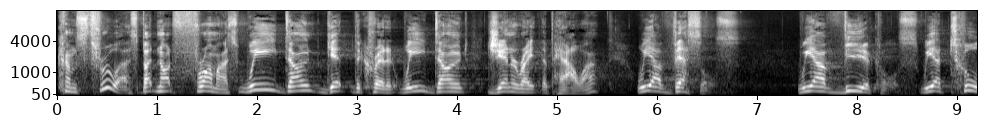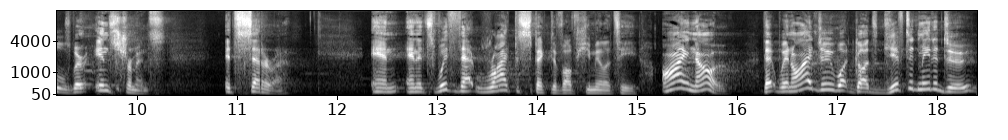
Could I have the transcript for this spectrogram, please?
comes through us, but not from us. We don't get the credit, we don't generate the power. We are vessels, we are vehicles, we are tools, we're instruments, etc. And, and it's with that right perspective of humility. I know that when I do what God's gifted me to do,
